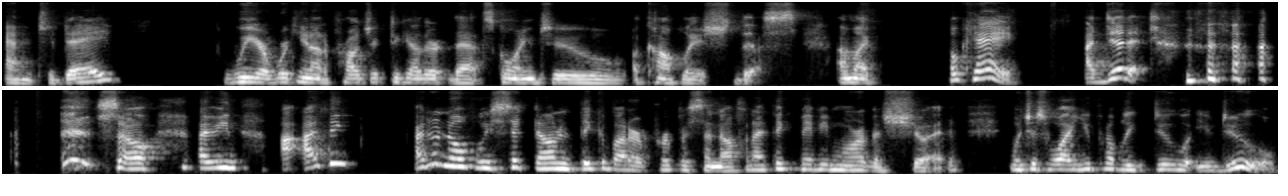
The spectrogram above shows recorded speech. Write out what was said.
and today we are working on a project together that's going to accomplish this. I'm like, okay, I did it. so, I mean, I, think, I don't know if we sit down and think about our purpose enough. And I think maybe more of us should, which is why you probably do what you do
